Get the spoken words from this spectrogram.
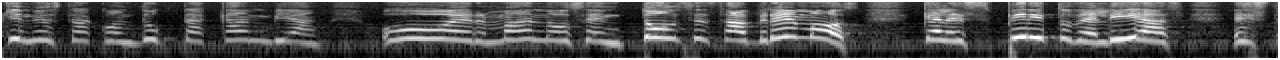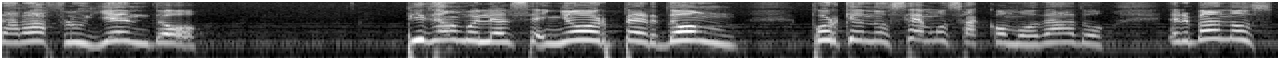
si nuestra conducta cambia, oh hermanos, entonces sabremos que el espíritu de Elías estará fluyendo. Pidámosle al Señor perdón porque nos hemos acomodado. Hermanos,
